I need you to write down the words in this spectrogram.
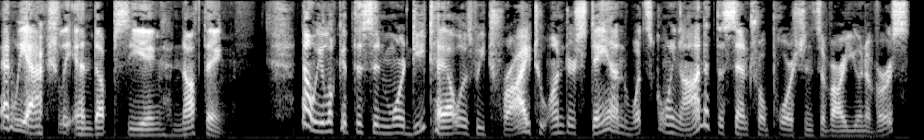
and we actually end up seeing nothing. Now we look at this in more detail as we try to understand what's going on at the central portions of our universe.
